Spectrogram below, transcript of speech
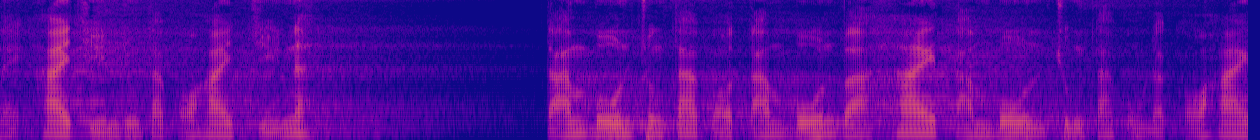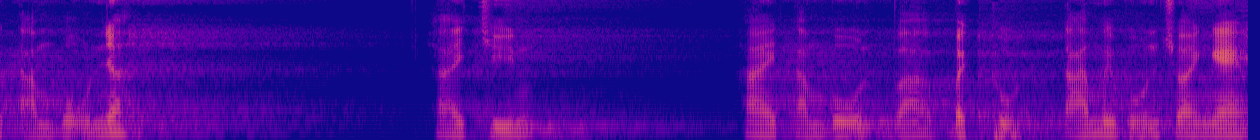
Đấy, 29 chúng ta có 29 này. 84 chúng ta có 84 và 284 chúng ta cũng đã có 284 nhá. 29 284 và bạch thủ 84 cho anh em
